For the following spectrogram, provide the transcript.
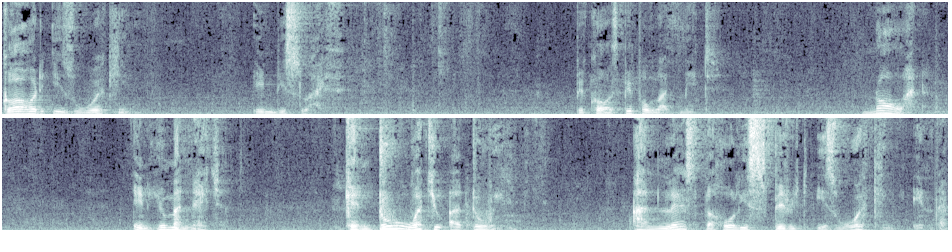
God is working in this life. Because people will admit no one in human nature can do what you are doing unless the Holy Spirit is working in them.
